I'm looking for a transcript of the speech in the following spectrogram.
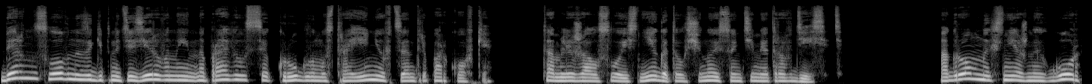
Берн, словно загипнотизированный, направился к круглому строению в центре парковки. Там лежал слой снега толщиной сантиметров десять. Огромных снежных гор,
